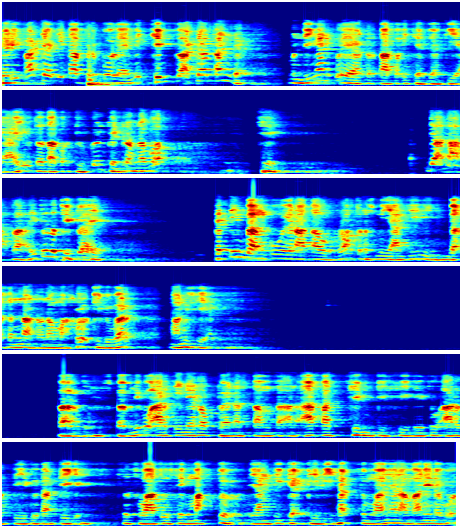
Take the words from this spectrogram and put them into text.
Daripada kita berpolemik, jin itu ada apa enggak? Mendingan kue ya takut ijazah kiai atau takut dukun ben roh napa? Jin. Tidak apa-apa, itu lebih baik. Ketimbang kue ratau roh terus meyakini nggak tenang nono makhluk di luar manusia. Paham ya? Sebab ini artinya robbana tamtaan apa jin di sini itu arti itu tadi ya. Sesuatu sing maktur yang tidak dilihat semuanya namanya apa?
